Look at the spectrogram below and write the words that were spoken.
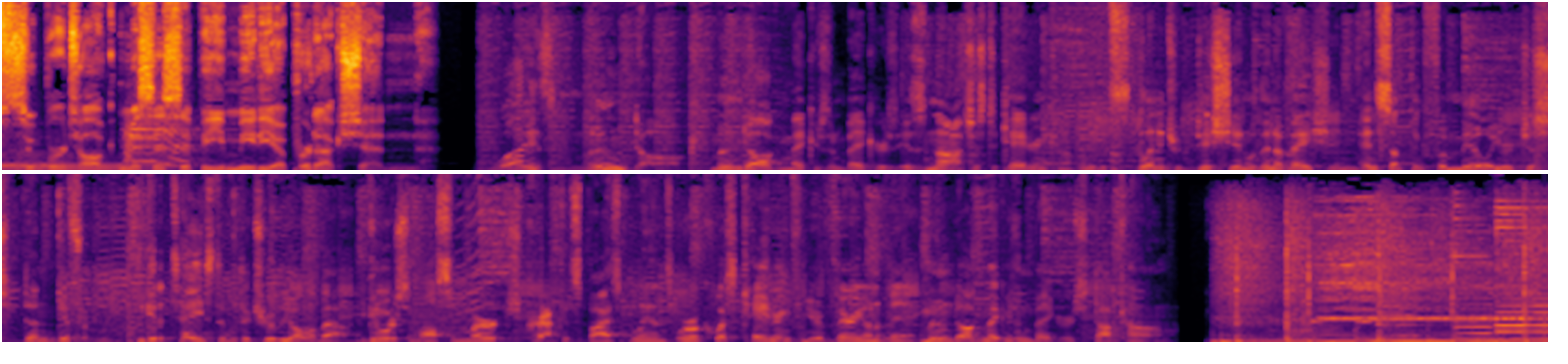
SuperTalk Mississippi media production. What is Moondog? Moondog Makers and Bakers is not just a catering company. It's blended tradition with innovation and something familiar just done differently. To get a taste of what they're truly all about, you can order some awesome merch, crafted spice blends, or request catering for your very own event. MoondogMakersandBakers.com.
